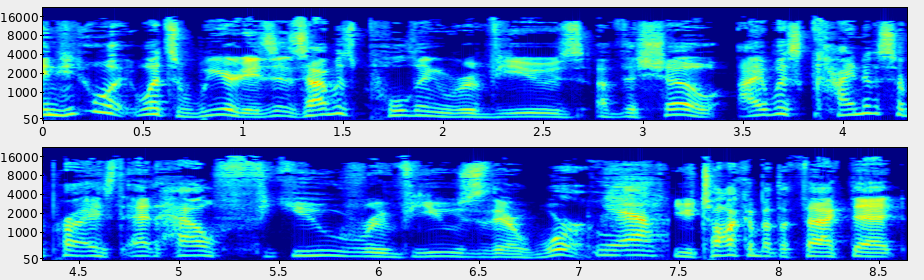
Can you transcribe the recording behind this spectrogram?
And you know what? What's weird is, as I was pulling reviews of the show, I was kind of surprised at how few reviews there were. Yeah, you talk about the fact that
